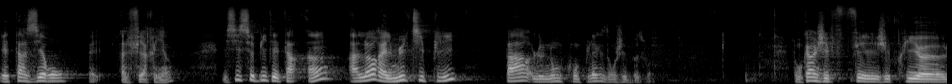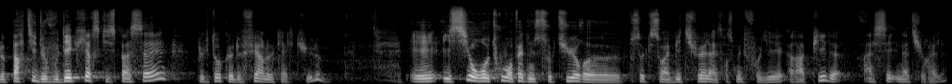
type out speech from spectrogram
est à 0, elle ne fait rien. Et si ce bit est à 1, alors elle multiplie par le nombre complexe dont j'ai besoin. Donc hein, j'ai pris euh, le parti de vous décrire ce qui se passait plutôt que de faire le calcul. Et ici, on retrouve en fait une structure, euh, pour ceux qui sont habituels à la transmission de Fourier rapide, assez naturelle.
